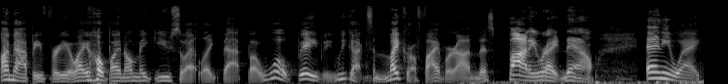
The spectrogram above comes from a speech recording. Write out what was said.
I'm happy for you. I hope I don't make you sweat like that. But whoa, baby, we got some microfiber on this body right now. Anyway,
